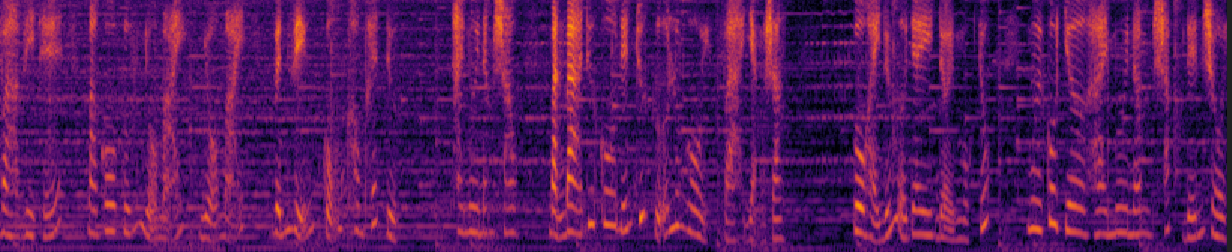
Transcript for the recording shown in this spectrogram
và vì thế mà cô cứ nhổ mãi, nhổ mãi, vĩnh viễn cũng không hết được. 20 năm sau, Mạnh bà đưa cô đến trước cửa luân hồi và dặn rằng Cô hãy đứng ở đây đợi một chút, người cô chờ 20 năm sắp đến rồi.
